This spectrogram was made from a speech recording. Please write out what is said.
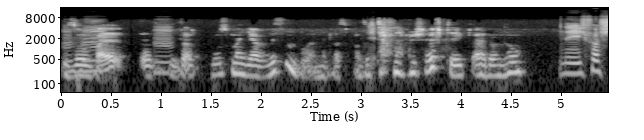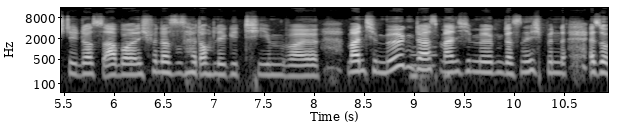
mhm. so, weil das, mhm. das, muss man ja wissen wollen, mit was man sich da beschäftigt. I don't know. Nee, ich verstehe das, aber ich finde, das ist halt auch legitim, weil manche mögen das, manche mögen das nicht. Ich bin, also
